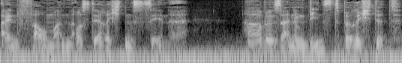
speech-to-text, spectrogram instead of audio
ein V-Mann aus der rechten Szene habe seinem Dienst berichtet,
